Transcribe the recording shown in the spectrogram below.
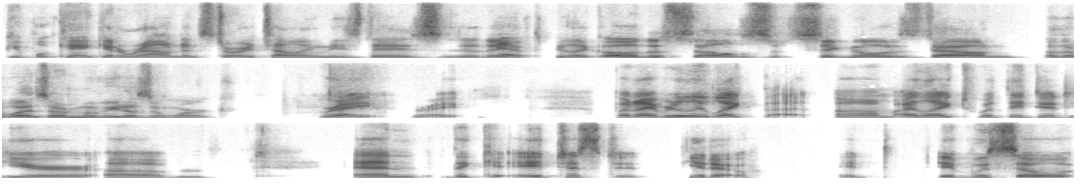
people can't get around in storytelling these days. They yep. have to be like, oh, the cells signal is down, otherwise our movie doesn't work. Right, right. But I really liked that. Um, I liked what they did here, um, and the it just you know it it was so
